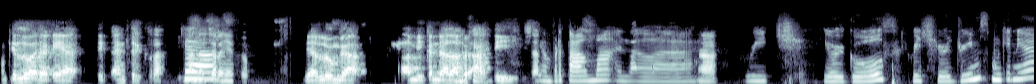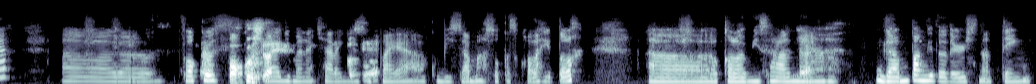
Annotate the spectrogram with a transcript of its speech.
mungkin lu ada kayak tip and trick lah gimana yeah. caranya tuh biar lu nggak alami kendala okay. berarti yang pertama adalah nah. reach your goals reach your dreams mungkin ya uh, fokus ya, fokus lah. gimana caranya fokus, supaya aku bisa masuk ke sekolah itu. Uh, kalau misalnya yeah gampang gitu there's nothing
